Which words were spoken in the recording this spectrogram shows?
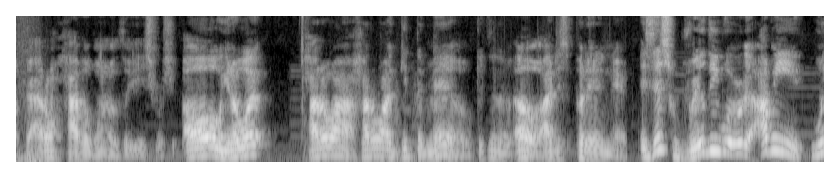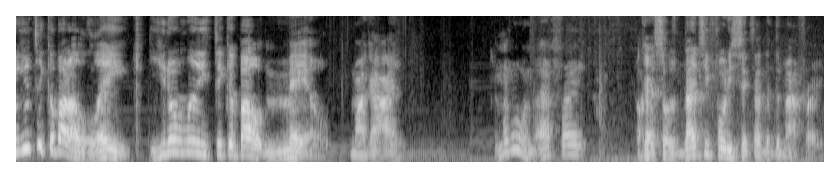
Okay, I don't have a 103 East First Street. Oh, you know what? How do I how do I get the mail? Get the oh, I just put it in there. Is this really what we're? I mean, when you think about a lake, you don't really think about mail, my guy. Am I doing math right? Okay, so 1946. I did the math right,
